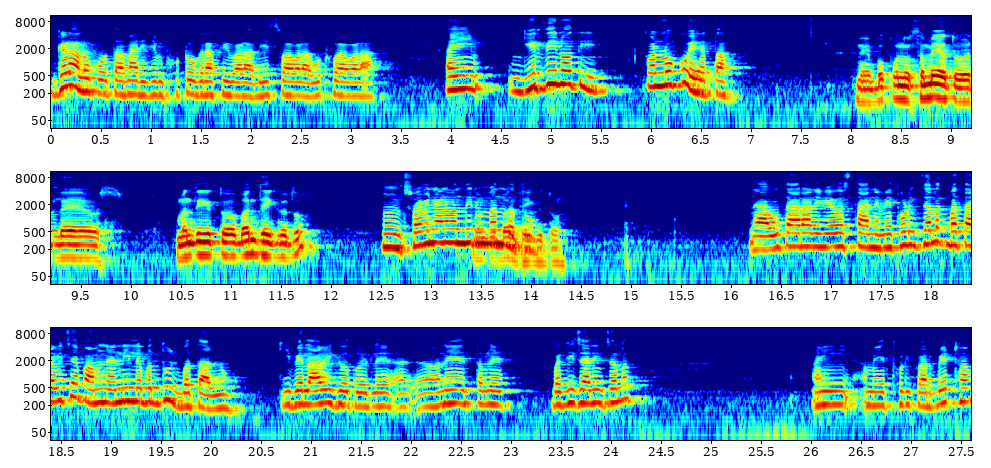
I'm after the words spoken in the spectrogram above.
ઘણા લોકો હતા મારી જેમ ફોટોગ્રાફીવાળા બેસવાવાળા ઉઠવાવાળા. અહીં ગીર્દી નહોતી પણ લોકોય હતા. ને બપોરનો સમય હતો એટલે મંદિર તો બંધ થઈ ગયું હતું. સ્વામિનારાયણ મંદિર બંધ બંધ થઈ ગયું હતું. ને આ ઉતારાની વ્યવસ્થા ને મેં થોડીક ઝલક બતાવી છે, પણ અમને અનિલે બધું જ બતાવ્યું. કે પહેલાં આવી ગયો હતો એટલે, અને તમને બગીચાની ઝલક. અહીં અમે થોડીક વાર બેઠા.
